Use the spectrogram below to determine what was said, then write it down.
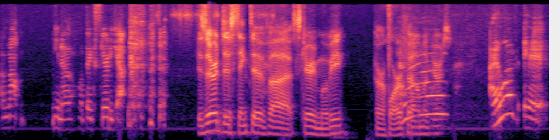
I'm not, you know, a big scaredy cat. Is there a distinctive uh, scary movie or horror film of yours? I love it.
